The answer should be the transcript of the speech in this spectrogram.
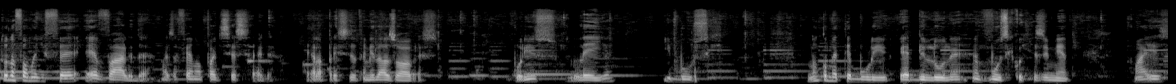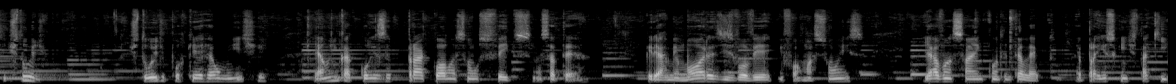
Toda forma de fé é válida, mas a fé não pode ser cega. Ela precisa também das obras. Por isso, leia e busque. Não cometer buli, é bilu, né? Música e conhecimento. Mas estude. Estude porque realmente é a única coisa para a qual nós somos feitos nessa terra. Criar memórias, desenvolver informações e avançar enquanto intelecto. É para isso que a gente está aqui.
